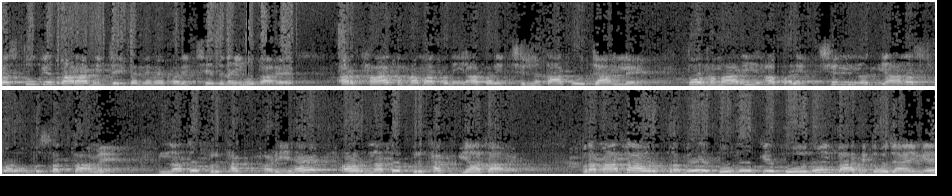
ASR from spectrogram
वस्तु के द्वारा भी चैतन्य में परिच्छेद नहीं होता है, अर्थात हम अपनी अपरिच्छिन्नता को जान लें तो हमारी अपरिच्छिन्न ज्ञान स्वरूप सत्ता में न तो पृथक घड़ी है और न तो पृथक ज्ञाता है। प्रमाता और प्रमेय दोनों के दोनों ही बाधित हो जाएँगे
